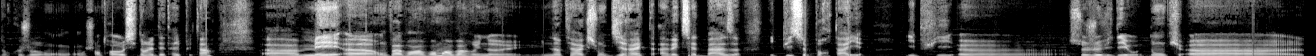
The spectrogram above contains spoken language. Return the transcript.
donc je, on, on j'entrerai aussi dans les détails plus tard. Euh, mais euh, on va avoir, vraiment avoir une, une interaction directe avec cette base. Et puis ce portail et puis euh, ce jeu vidéo donc euh,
